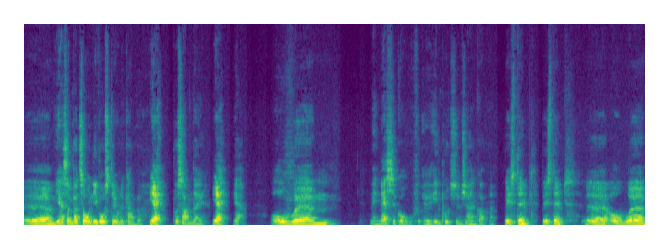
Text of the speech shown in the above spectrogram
Øh, Ja, som var to niveaustævne kampe ja, på samme dag. ja. Ja. Og øh, Med en masse god øh, input, synes jeg, han kom med. Bestemt, bestemt. Øh, og øh,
